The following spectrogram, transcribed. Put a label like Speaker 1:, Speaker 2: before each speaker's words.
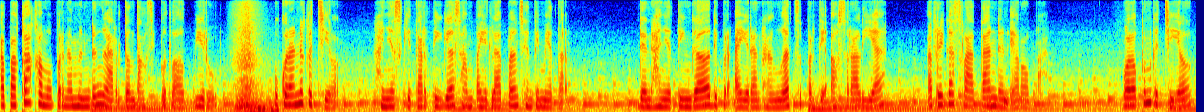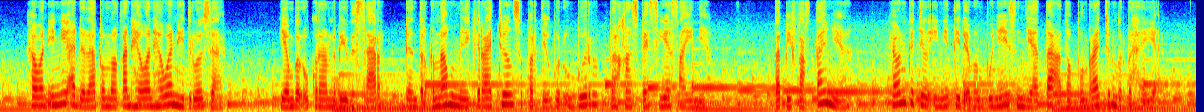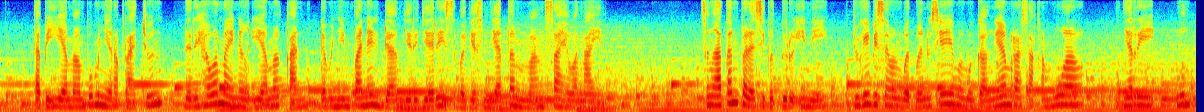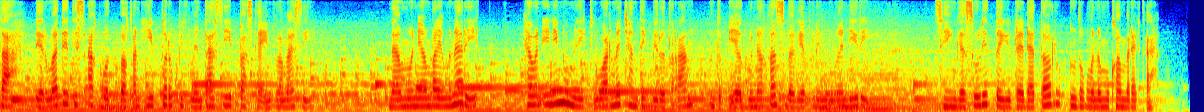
Speaker 1: Apakah kamu pernah mendengar tentang siput laut biru? Ukurannya kecil, hanya sekitar 3-8 cm, dan hanya tinggal di perairan hangat seperti Australia, Afrika Selatan, dan Eropa. Walaupun kecil, hewan ini adalah pemakan hewan-hewan hidroza yang berukuran lebih besar dan terkenal memiliki racun seperti ubur-ubur bahkan spesies lainnya. Tapi faktanya, hewan kecil ini tidak mempunyai senjata ataupun racun berbahaya tapi ia mampu menyerap racun dari hewan lain yang ia makan dan menyimpannya di dalam jari-jari sebagai senjata memangsa hewan lain. Sengatan pada siput biru ini juga bisa membuat manusia yang memegangnya merasakan mual, nyeri, muntah, dermatitis akut, bahkan hiperpigmentasi pasca inflamasi. Namun yang paling menarik, hewan ini memiliki warna cantik biru terang untuk ia gunakan sebagai perlindungan diri, sehingga sulit bagi predator untuk menemukan mereka.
